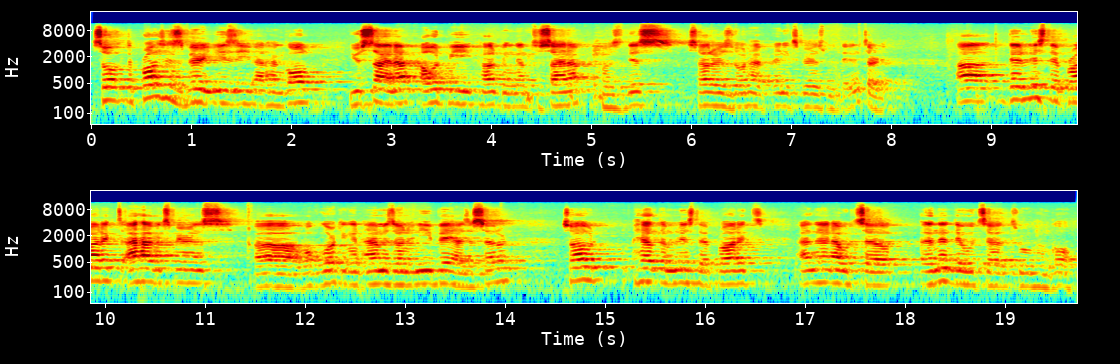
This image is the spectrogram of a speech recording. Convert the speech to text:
so the process is very easy at Hangol. You sign up. I would be helping them to sign up because these sellers don't have any experience with the internet. Uh, they list their product. I have experience uh, of working on Amazon and eBay as a seller. So I would help them list their products and then I would sell, and then they would sell through Hangol.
